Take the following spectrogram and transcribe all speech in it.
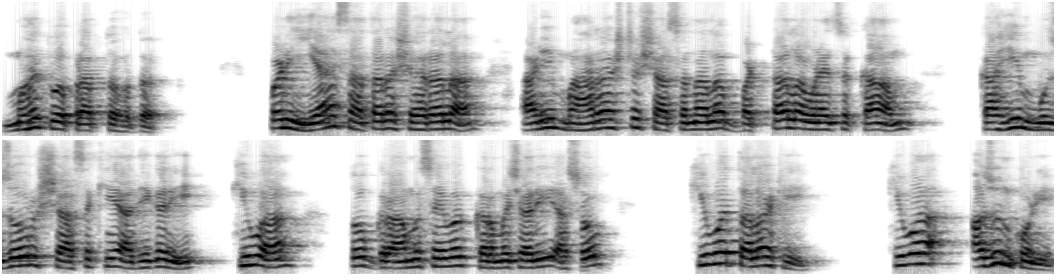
महत्त्व प्राप्त होतं. पण या सातारा शहराला आणि महाराष्ट्र शासनाला बट्टा लावण्याचं काम काही मुजोर शासकीय अधिकारी किंवा तो ग्रामसेवक कर्मचारी असो किंवा तलाठी किंवा अजून कोणी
